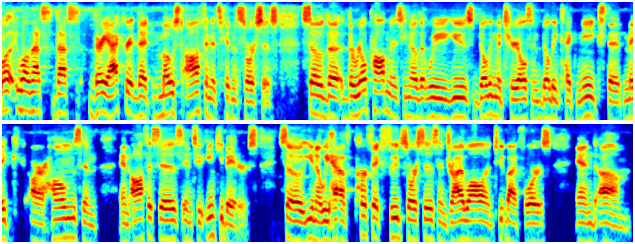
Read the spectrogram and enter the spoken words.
Well, well, that's that's very accurate. That most often it's hidden sources. So the the real problem is, you know, that we use building materials and building techniques that make our homes and and offices into incubators so, you know, we have perfect food sources and drywall and two by fours and um,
